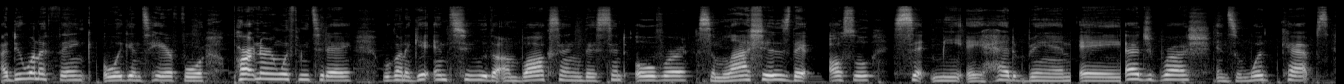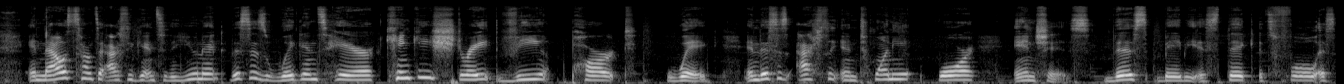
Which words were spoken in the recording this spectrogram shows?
I do want to thank Wiggins Hair for partnering with me today. We're going to get into the unboxing. They sent over some lashes. They also sent me a headband, a edge brush, and some wig caps. And now it's time to actually get into the unit. This is Wiggins Hair Kinky Straight V Part Wig. And this is actually in 24 inches. This baby is thick, it's full, it's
